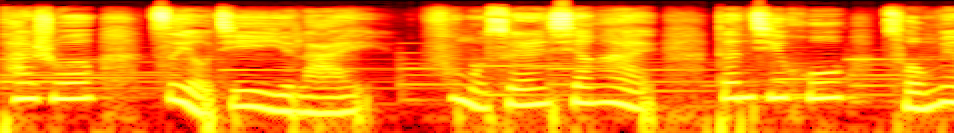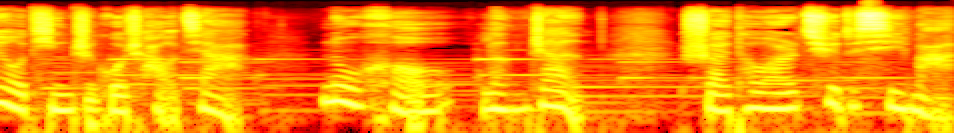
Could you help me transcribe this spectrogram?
他说，自有记忆以来，父母虽然相爱，但几乎从没有停止过吵架、怒吼、冷战、甩头而去的戏码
